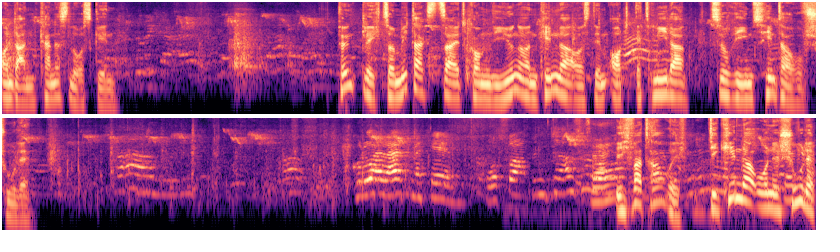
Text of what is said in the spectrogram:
und dann kann es losgehen. Pünktlich zur Mittagszeit kommen die jüngeren Kinder aus dem Ort Etmida zur Riems Hinterhofschule. Ich war traurig. Die Kinder ohne Schule.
